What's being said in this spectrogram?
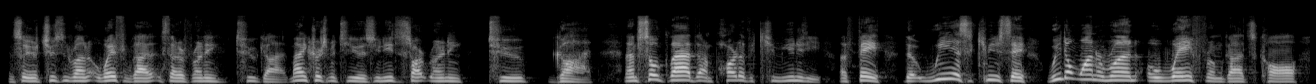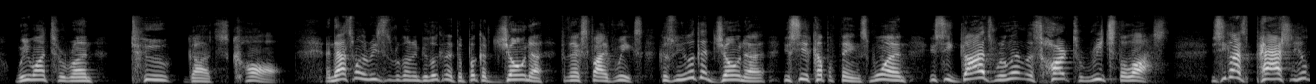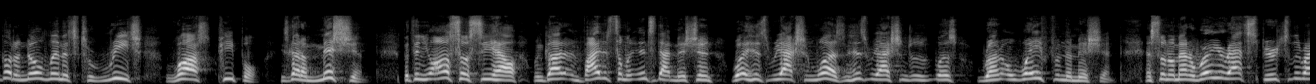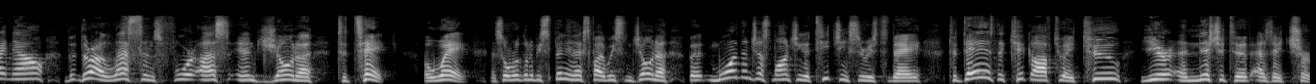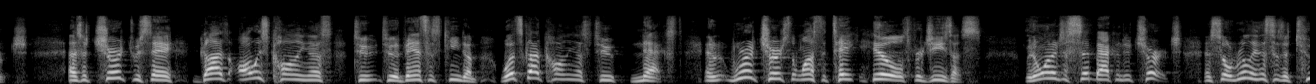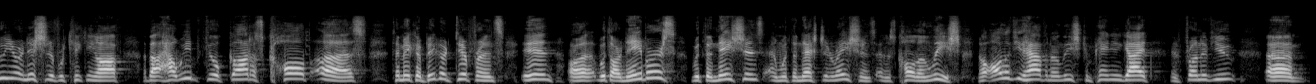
And so you're choosing to run away from God instead of running to God. My encouragement to you is you need to start running to God. And I'm so glad that I'm part of a community of faith that we as a community say, we don't want to run away from God's call. We want to run to God's call. And that's one of the reasons we're going to be looking at the book of Jonah for the next five weeks. Because when you look at Jonah, you see a couple things. One, you see God's relentless heart to reach the lost. You see God's passion. He'll go to no limits to reach lost people. He's got a mission. But then you also see how when God invited someone into that mission, what his reaction was. And his reaction was run away from the mission. And so, no matter where you're at spiritually right now, there are lessons for us in Jonah to take away. And so, we're going to be spending the next five weeks in Jonah. But more than just launching a teaching series today, today is the kickoff to a two year initiative as a church. As a church, we say God's always calling us to, to advance his kingdom. What's God calling us to next? And we're a church that wants to take hills for Jesus. We don't want to just sit back and do church. And so, really, this is a two year initiative we're kicking off about how we feel God has called us to make a bigger difference in our, with our neighbors, with the nations, and with the next generations. And it's called Unleash. Now, all of you have an Unleash companion guide in front of you. Um,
